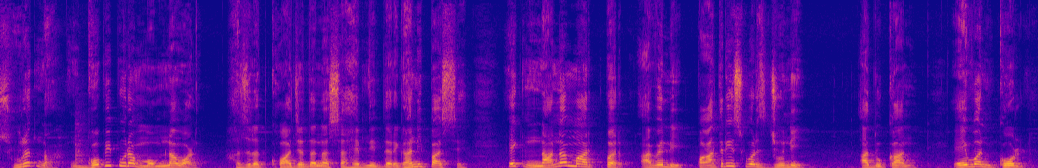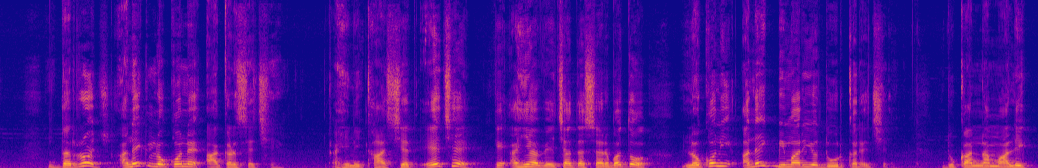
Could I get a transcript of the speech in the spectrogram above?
સુરતના ગોપીપુરા મોમનાવાડ હઝરત ખ્વાજાદાના સાહેબની દરગાહની પાસે એક નાના માર્ગ પર આવેલી પાંત્રીસ વર્ષ જૂની આ દુકાન એ વન ગોલ્ડ દરરોજ અનેક લોકોને આકર્ષે છે. અહીંની ખાસિયત એ છે કે અહીંયા વેચાતા શરબતો લોકોની અનેક બીમારીઓ દૂર કરે છે. દુકાનના માલિક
